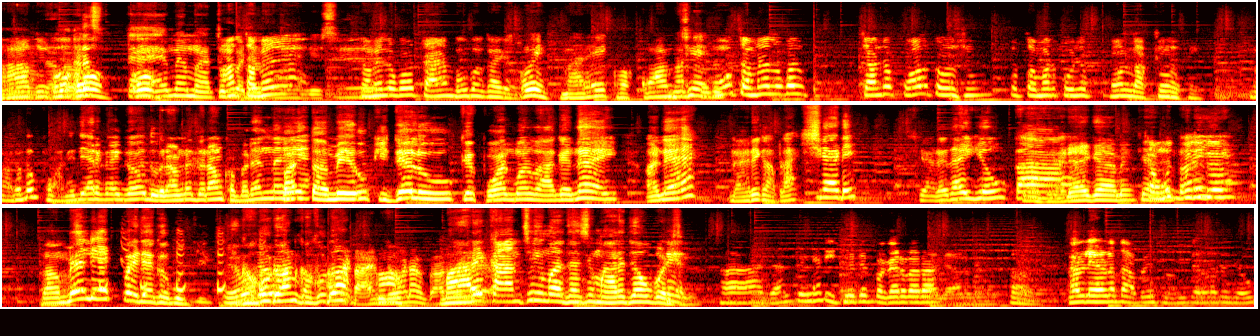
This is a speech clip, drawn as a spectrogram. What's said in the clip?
હા તે ઓ, ટાઈમે માથું તમે- તમે લોકો ટાઈમ બહુ બગાડ્યો. ઓય મારે એક કોમ છે. હું તમને લોકો ચાંદો કોલ કરું છું તો તમારે કોઈને ફોન લાગતો નથી. મારો તો ફોન ત્યારે કઈ ગયો દોરામ ને દોરામ ખબર જ નહીં. તમે એવું કીધેલું કે ફોન બોન વાગે નહીં અને ડાયરેક્ટ આપડા શેડે શેડે આવી જવું ઘરે આવી ગયા? અમે. તમે લેટ પડ્યા કબૂતરી. ગગુડોન ગગુડોન. મારે કામ છે ઇમરજન્સી મારે જવું પડશે. હા જાન તો યાર ઇઠ્યોતેર પગાર વાળા હા લેવડો તો આપણે ચોરી કરવા તો જવું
